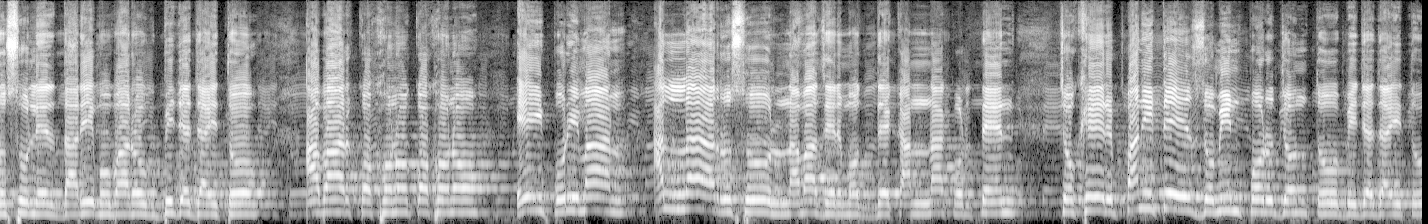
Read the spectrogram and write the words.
রসুলের দাড়ি মুবারক ভিজে যাইত। আবার কখনো কখনো এই পরিমাণ আল্লাহ রসুল নামাজের মধ্যে কান্না করতেন। চোখের পানিতে জমিন পর্যন্ত বেজা যাইতো।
